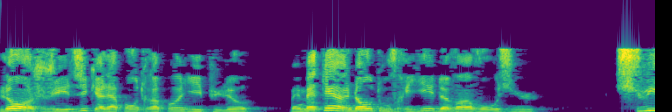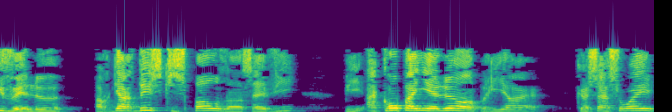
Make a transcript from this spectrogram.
Là, j'ai dit que l'apôtre Paul n'est plus là. Mais mettez un autre ouvrier devant vos yeux. Suivez-le. Regardez ce qui se passe dans sa vie, puis accompagnez-le en prière. Que ça soit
